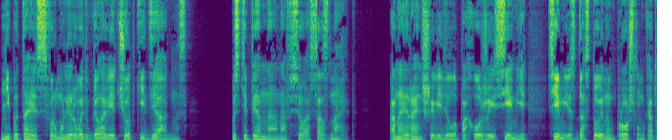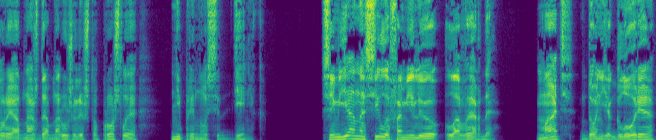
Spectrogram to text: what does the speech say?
не пытаясь сформулировать в голове четкий диагноз. Постепенно она все осознает. Она и раньше видела похожие семьи, семьи с достойным прошлым, которые однажды обнаружили, что прошлое не приносит денег. Семья носила фамилию Лаверде. Мать, Донья Глория,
